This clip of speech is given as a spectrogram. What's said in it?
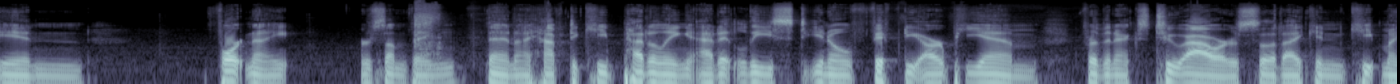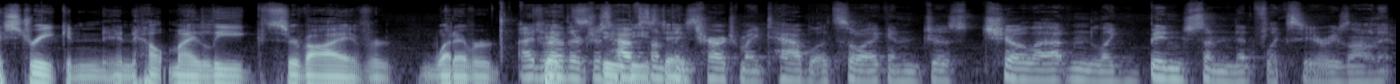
in Fortnite or something, then I have to keep pedaling at at least you know 50 RPM for the next two hours so that I can keep my streak and, and help my league survive or whatever. I'd rather just have something days. charge my tablet so I can just chill out and like binge some Netflix series on it.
